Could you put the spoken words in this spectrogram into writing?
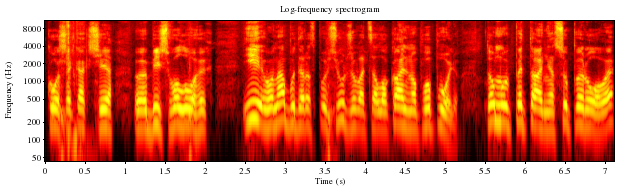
кошиках ще е, більш вологих, і вона буде розповсюджуватися локально по полю. Тому питання суперове.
